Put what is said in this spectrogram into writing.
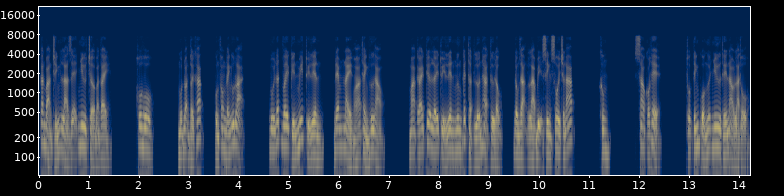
căn bản chính là dễ như trở bàn tay. Hô hô. Một đoạn thời khắc cùng phong đánh út lại. Bụi đất vây kín mít thủy liên, đem này hóa thành hư hảo. Mà cái kia lấy thủy liên ngưng kết thật lớn hạt từ độc, đồng dạng là bị sinh sôi chấn áp. Không. Sao có thể? Thuộc tính của ngươi như thế nào là thổ?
